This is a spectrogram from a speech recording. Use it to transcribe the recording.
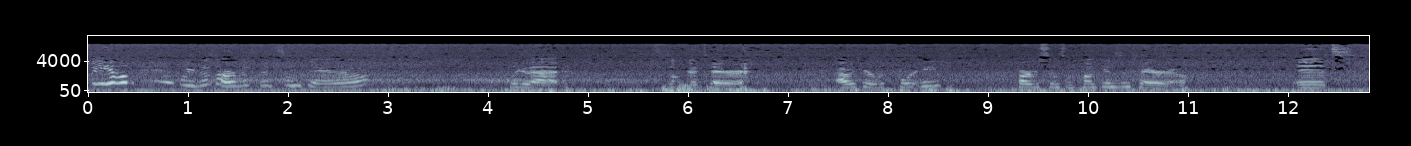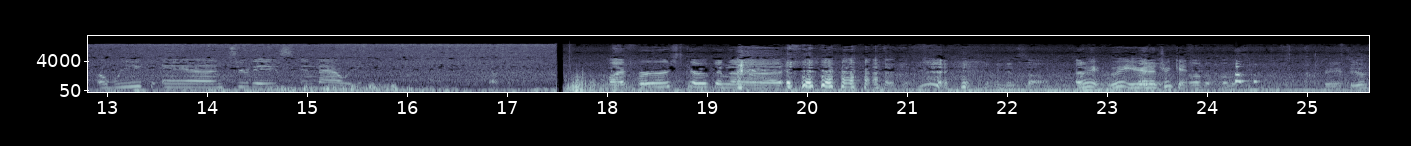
field. We just harvested some taro. Look at that. Some good taro. I was here with Courtney harvesting some pumpkins and taro. It's a week and two days in Maui. My first coconut. okay. we can stop. Wait, wait, you're gonna drink it. Okay, okay. Three, two.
